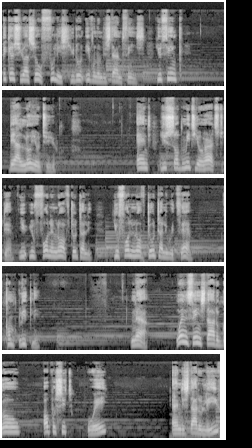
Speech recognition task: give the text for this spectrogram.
because you are so foolish, you don't even understand things. You think they are loyal to you. And you submit your hearts to them. You, you fall in love totally. You fall in love totally with them. Completely. Now, when things start to go opposite way and they start to leave,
